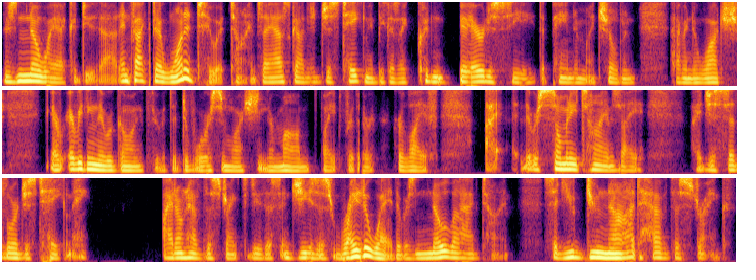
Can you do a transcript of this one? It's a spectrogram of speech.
There's no way I could do that. In fact, I wanted to at times. I asked God to just take me because I couldn't bear to see the pain in my children, having to watch everything they were going through with the divorce and watching their mom fight for their her life. I there were so many times I I just said, Lord, just take me. I don't have the strength to do this. And Jesus, right away, there was no lag time, said, You do not have the strength.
